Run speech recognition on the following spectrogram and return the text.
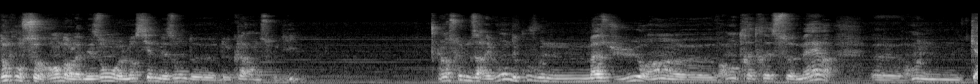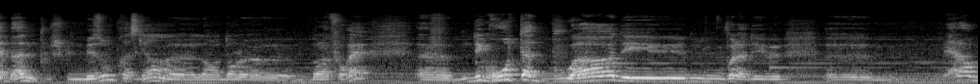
donc on se rend dans la maison, l'ancienne maison de, Clarence Woody. Lorsque nous arrivons, on découvre une masure, hein, vraiment très très sommaire, euh, vraiment une cabane plus qu'une maison presque hein, euh, dans, le, dans, la forêt. Euh, des gros tas de bois, des... voilà, des... alors,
